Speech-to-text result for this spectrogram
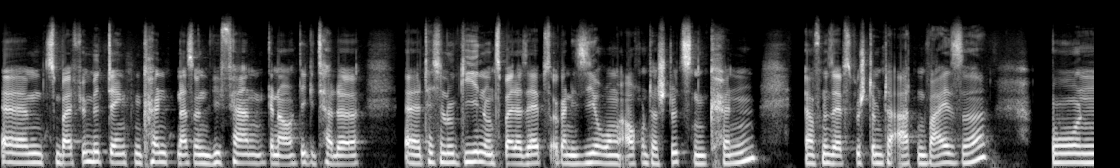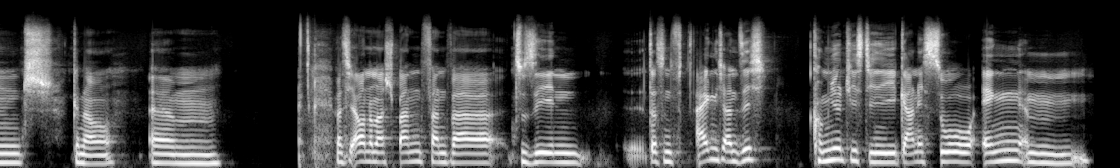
ähm, zum Beispiel mitdenken könnten. Also inwiefern genau digitale äh, Technologien uns bei der Selbstorganisierung auch unterstützen können, auf eine selbstbestimmte Art und Weise. Und genau, ähm, was ich auch nochmal spannend fand, war zu sehen, äh, das sind eigentlich an sich Communities, die gar nicht so eng im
